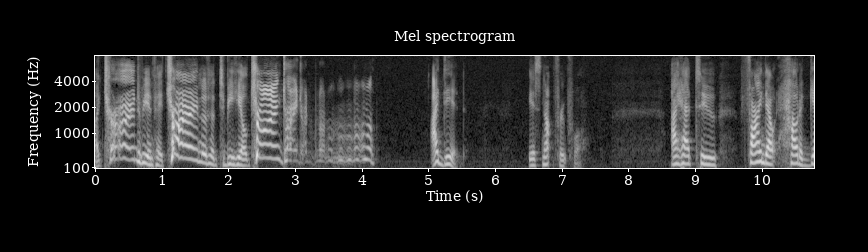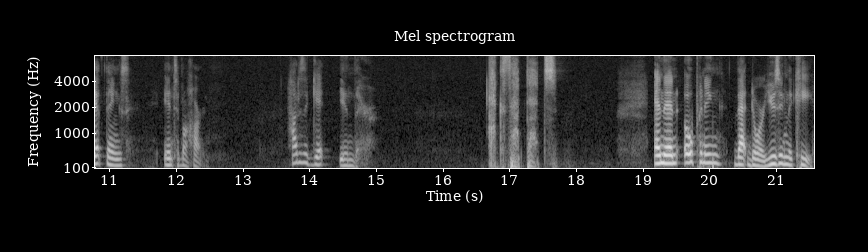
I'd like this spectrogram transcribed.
Like trying to be in faith, trying to, to be healed, trying, trying, trying. I did. It's not fruitful. I had to find out how to get things into my heart. How does it get in there? Acceptance and then opening that door, using the key.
